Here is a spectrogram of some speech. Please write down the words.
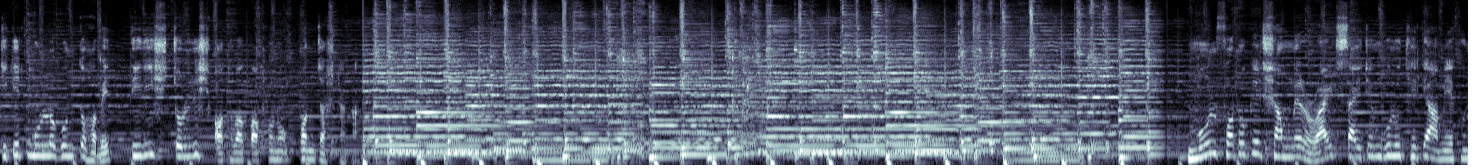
টিকিট মূল্য গুনতে হবে তিরিশ, চল্লিশ অথবা কখনো পঞ্চাশ টাকা। মূল ফটকের সামনের রাইডস আইটেমগুলো থেকে আমি এখন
